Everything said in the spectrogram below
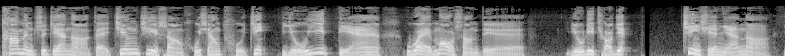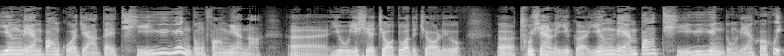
他们之间呢在经济上互相促进，有一点外贸上的有利条件。近些年呢，英联邦国家在体育运动方面呢。呃，有一些较多的交流，呃，出现了一个英联邦体育运动联合会，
